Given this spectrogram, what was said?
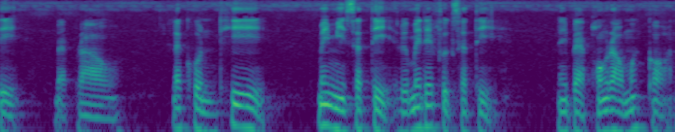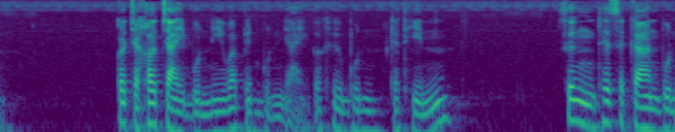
ติแบบเรา และคนที่ไม่มีสติหรือไม่ได้ฝึกสติในแบบของเราเมื่อก่อน ก็จะเข้าใจบุญนี้ว่าเป็นบุญใหญ่ก็คือบุญกระถิน ซึ่งเทศกาลบุญ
